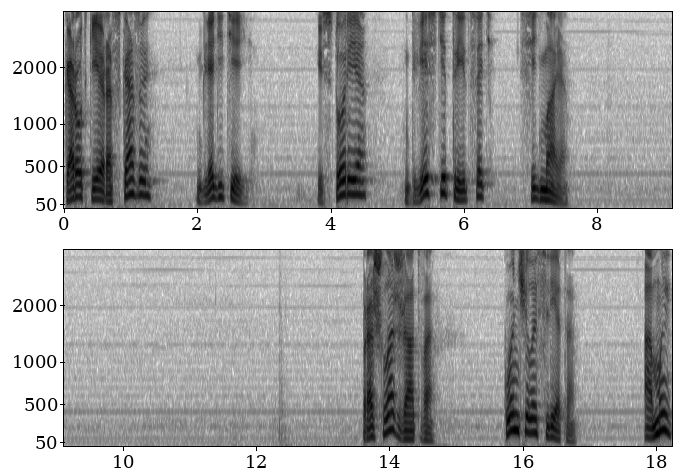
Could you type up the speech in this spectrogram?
Короткие рассказы для детей. История 237. Прошла жатва, кончилось лето, а мы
